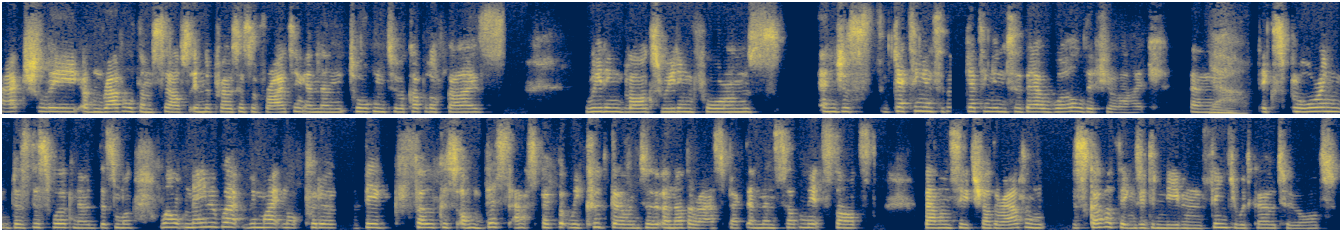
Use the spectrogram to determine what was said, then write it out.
actually unravel themselves in the process of writing, and then talking to a couple of guys, reading blogs, reading forums, and just getting into the, getting into their world, if you like, and yeah. exploring. Does this work? No, doesn't work. Well, maybe we we might not put a big focus on this aspect, but we could go into another aspect, and then suddenly it starts to balance each other out and discover things you didn't even think you would go towards.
